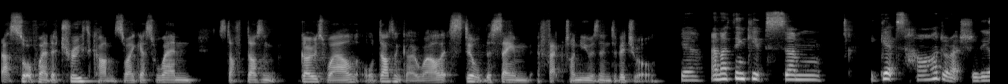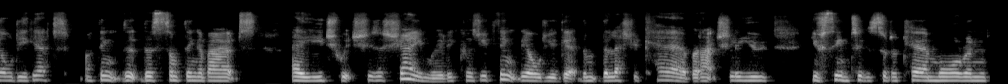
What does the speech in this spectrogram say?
that's sort of where the truth comes. So i guess when stuff doesn't goes well or doesn't go well it's still the same effect on you as an individual. Yeah and i think it's um it gets harder actually the older you get. I think that there's something about age, which is a shame really, because you'd think the older you get, the, the, less you care, but actually you you seem to sort of care more, and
